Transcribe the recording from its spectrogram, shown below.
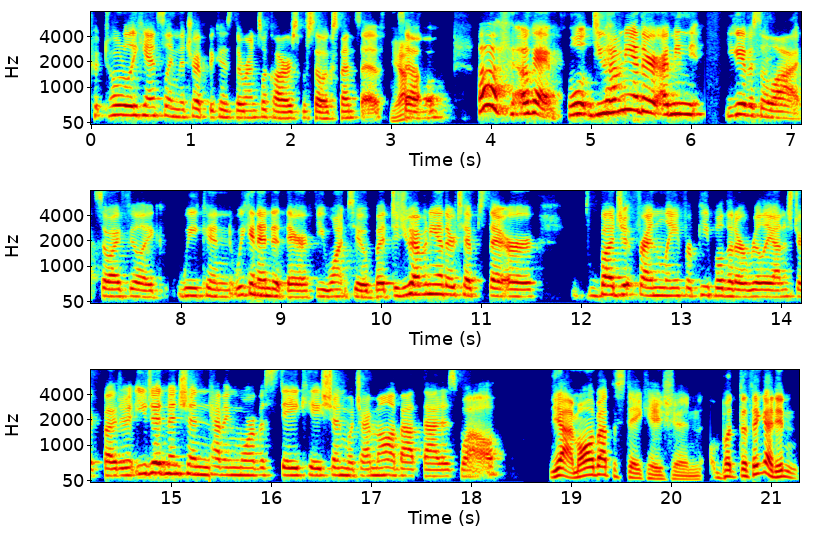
c- totally canceling the trip because the rental cars were so expensive. Yeah. So, oh, okay. Well, do you have any other I mean, you gave us a lot, so I feel like we can we can end it there if you want to. But did you have any other tips that are budget friendly for people that are really on a strict budget? You did mention having more of a staycation, which I'm all about that as well. Yeah, I'm all about the staycation. But the thing I didn't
